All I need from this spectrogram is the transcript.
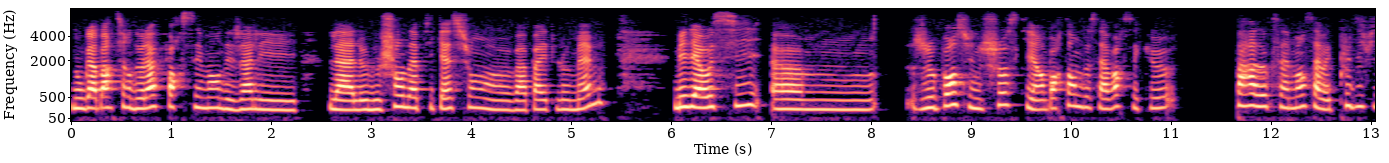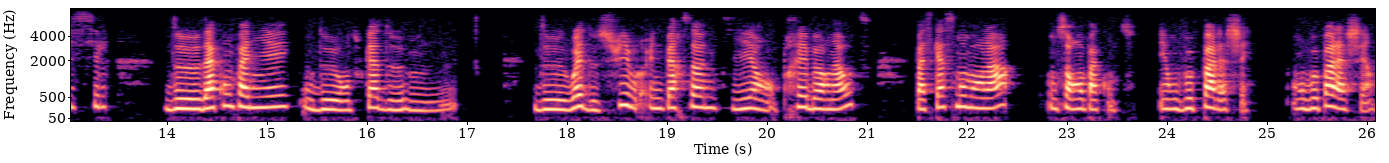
Donc à partir de là, forcément déjà les, le, champ d'application euh, va pas être le même. Mais il y a aussi, je pense, une chose qui est importante de savoir, c'est que paradoxalement, ça va être plus difficile d'accompagner ou de, en tout cas, de, de, ouais, de suivre une personne qui est en pré-burnout parce qu'à ce moment-là, on s'en rend pas compte et on veut pas lâcher. On veut pas lâcher. Hein.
